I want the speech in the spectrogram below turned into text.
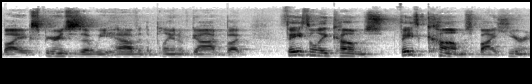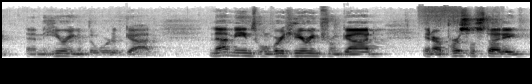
by experiences that we have in the plan of God, but faith only comes faith comes by hearing and hearing of the Word of God. And that means when we're hearing from God in our personal study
